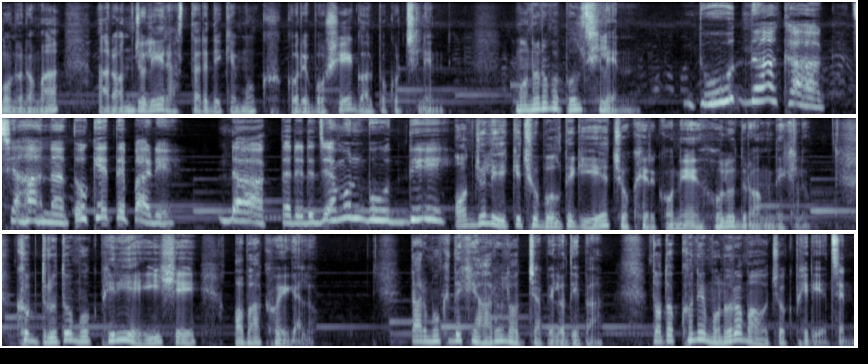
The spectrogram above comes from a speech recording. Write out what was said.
মনোরমা আর অঞ্জলি রাস্তার দিকে মুখ করে বসে গল্প করছিলেন। মনোরমা বলছিলেন দুধ না খাক চা না তো খেতে পারে। ডাক্তারের যেমন বুদ্ধি। অঞ্জলি কিছু বলতে গিয়ে চোখের কোণে হলুদ রং দেখল। খুব দ্রুত মুখ ফিরিয়েই সে অবাক হয়ে গেল। তার মুখ দেখে আরও লজ্জা পেল দীপা। ততক্ষণে মনোরমাও চোখ ফিরিয়েছেন।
